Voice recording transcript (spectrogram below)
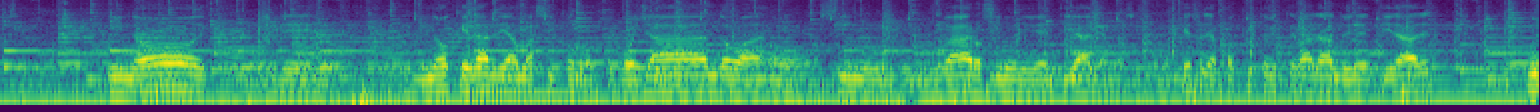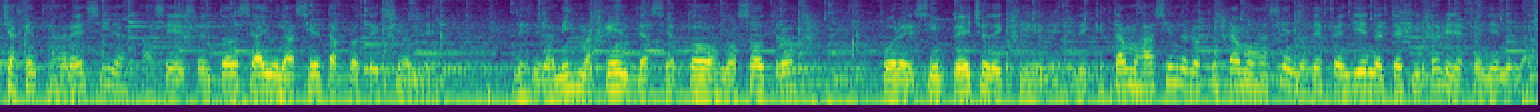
¿sí? Y no de, no quedar, digamos, así como que bollando o, sin un un lugar o sin una identidad, digamos, así como que eso de a poquito, viste, va dando identidades. Mucha gente es agradecida hacia eso, entonces hay una cierta protección de- desde la misma gente hacia todos nosotros por el simple hecho de que, de que estamos haciendo lo que estamos haciendo, defendiendo el territorio y defendiendo el agua.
